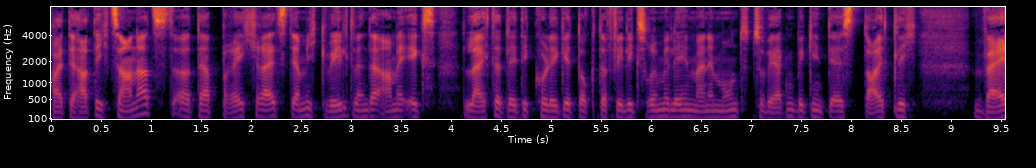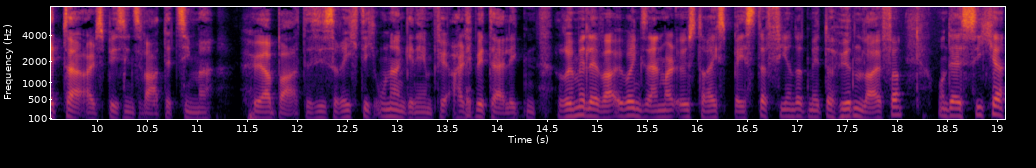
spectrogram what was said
Heute hatte ich Zahnarzt. Äh, der Brechreiz, der mich quält, wenn der arme Ex-Leichtathletik-Kollege Dr. Felix Rümmele in meinem Mund zu werken beginnt, der ist deutlich weiter als bis ins Wartezimmer hörbar. Das ist richtig unangenehm für alle Beteiligten. Rümmele war übrigens einmal Österreichs bester 400 Meter Hürdenläufer und er ist sicher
